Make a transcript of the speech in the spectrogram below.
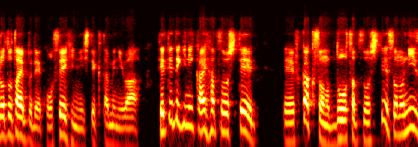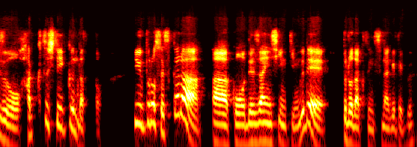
ロトタイプでこう製品にしていくためには、徹底的に開発をして、えー深くその洞察をして、そのニーズを発掘していくんだというプロセスから、あーこうデザインシンキングでプロダクトにつなげていく。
